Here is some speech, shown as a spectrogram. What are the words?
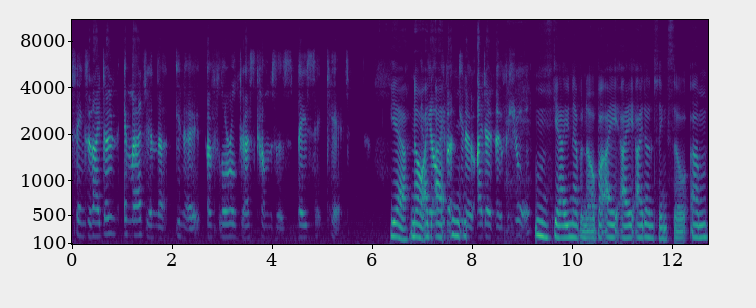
things. And I don't imagine that, you know, a floral dress comes as basic kit. Yeah. No, I, the I, but, mm, you know, I don't know for sure. Mm, yeah, you never know, but I, I, I don't think so. Um,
